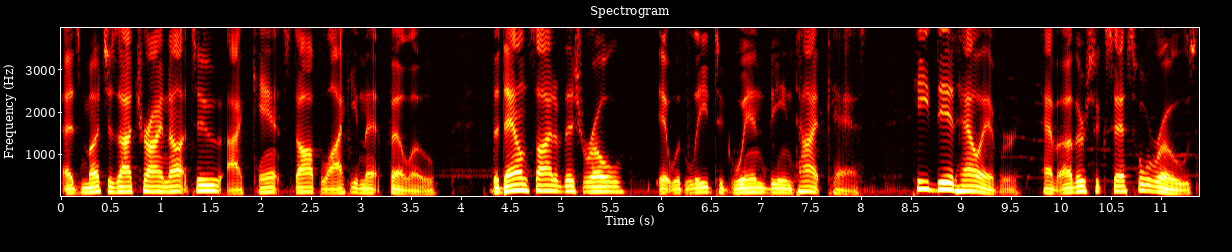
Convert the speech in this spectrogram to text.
As much as I try not to, I can't stop liking that fellow. The downside of this role, it would lead to Gwynne being typecast. He did, however, have other successful roles,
